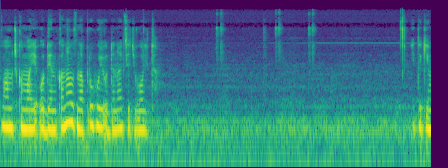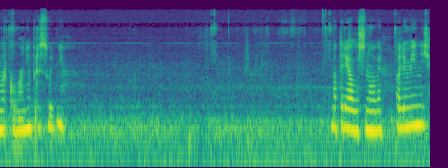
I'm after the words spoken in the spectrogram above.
Планочка має один канал з напругою 11 вольт. І такі маркування присутні. Матеріал основи алюміній,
